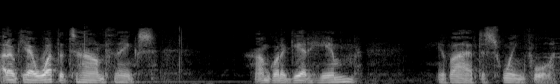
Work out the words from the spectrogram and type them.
I don't care what the town thinks. I'm going to get him if I have to swing for it.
